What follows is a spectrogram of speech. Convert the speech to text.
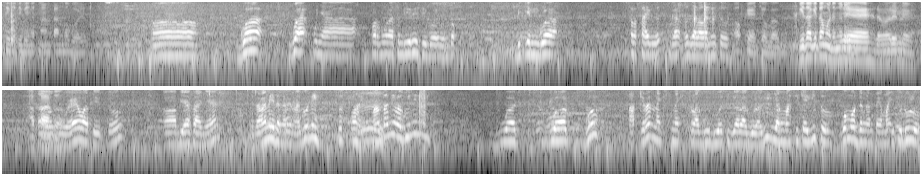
tiba-tiba inget mantan lo boy? Eh, gue gue punya formula sendiri sih boy untuk bikin gue selesai gak kegalauan itu. Oke coba. Kita kita mau dengerin. Iya, dengerin nih Apa Kalau tuh? gue waktu itu eh, biasanya misalnya nih dengerin lagu nih, terus wah mantan nih lagu ini nih. Gua gua gua akhirnya next next lagu 2 3 lagu lagi yang masih kayak gitu. Gua mau dengan tema itu dulu.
